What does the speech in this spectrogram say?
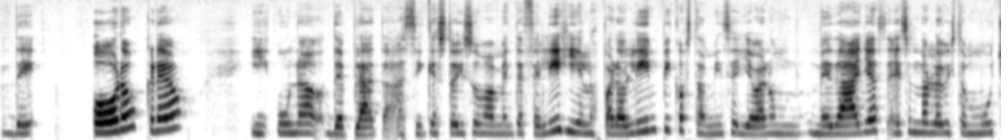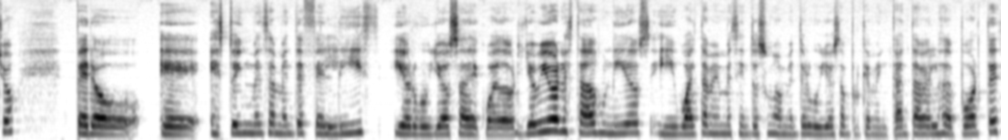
de oro, creo, y una de plata. Así que estoy sumamente feliz y en los Paralímpicos también se llevaron medallas. Eso no lo he visto mucho, pero estoy inmensamente feliz y orgullosa de Ecuador. Yo vivo en Estados Unidos y igual también me siento sumamente orgullosa porque me encanta ver los deportes,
